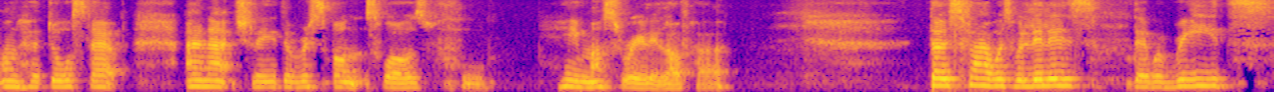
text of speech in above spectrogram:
on her doorstep. And actually, the response was, he must really love her. Those flowers were lilies, there were wreaths.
